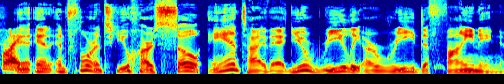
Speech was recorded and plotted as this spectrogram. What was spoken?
Right. And, and, and Florence you are so anti that. You really are redefining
